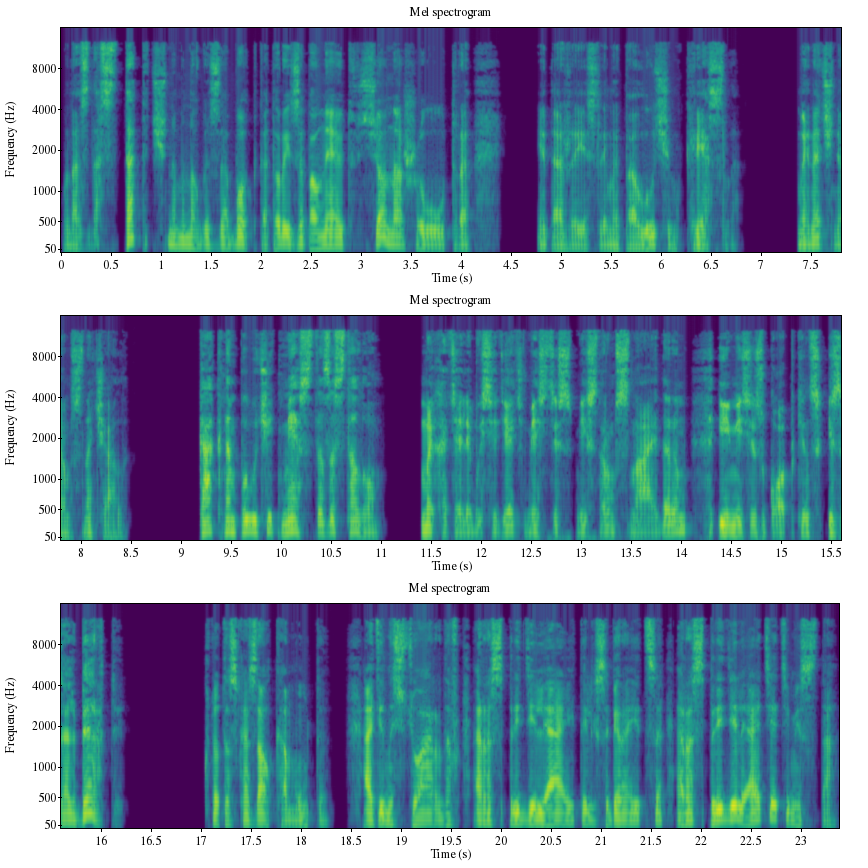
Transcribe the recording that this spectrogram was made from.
У нас достаточно много забот, которые заполняют все наше утро, и даже если мы получим кресло, мы начнем сначала. Как нам получить место за столом? Мы хотели бы сидеть вместе с мистером Снайдером и миссис Гопкинс из Альберты. Кто-то сказал кому-то, один из стюардов распределяет или собирается распределять эти места.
